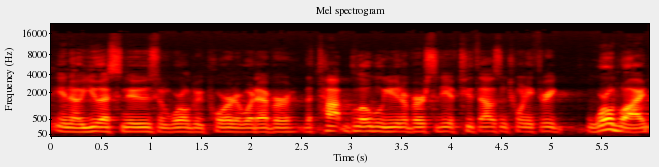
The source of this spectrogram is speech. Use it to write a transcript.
you know, U.S. News and World Report or whatever, the top global university of 2023 worldwide,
